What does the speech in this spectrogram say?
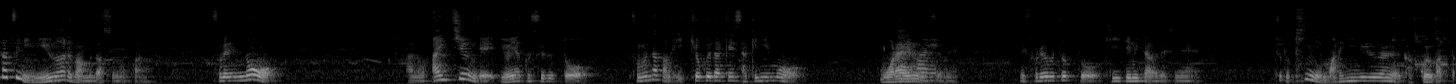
月にニューアルバム出すのかな。それのあの iTune で予約するとその中の1曲だけ先にもうもらえるんですよね、でそれをちょっと聞いてみたらですねちょっと近年まれに見るぐらいかっこよかった。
